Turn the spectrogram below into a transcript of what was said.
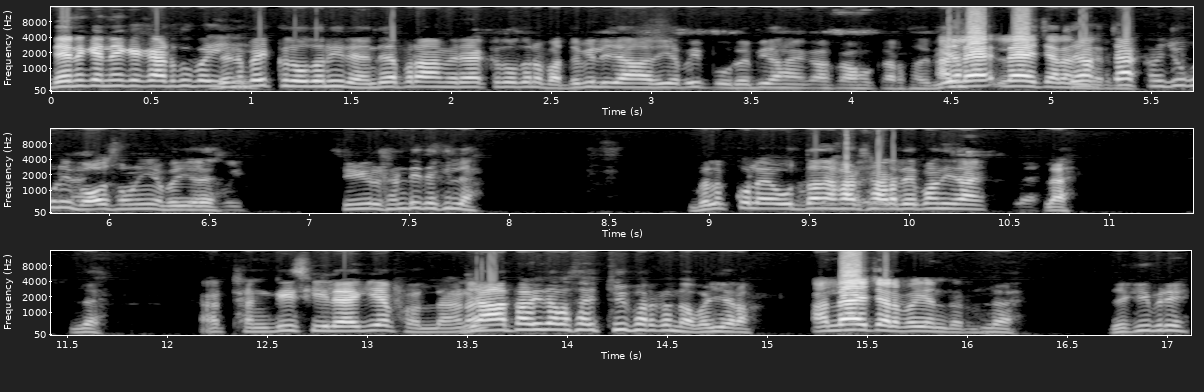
ਦਿਨ ਕਿੰਨੇ ਕੇ ਕੱਢ ਦੂ ਬਾਈ? ਦਿਨ ਬਈ ਇੱਕ ਦੋ ਦਿਨ ਹੀ ਰਹਿੰਦੇ ਆ ਭਰਾ ਮੇਰਾ ਇੱਕ ਦੋ ਦਿਨ ਵੱਧ ਵੀ ਲਿਜਾ ਰਹੀ ਆ ਬਈ ਪੂਰੇ ਵੀ ਆਏਗਾ ਉਹ ਕਰ ਸਕਦੀ ਆ। ਆ ਲੈ ਲੈ ਚੱਲ ਚੱਕ ਚੁਕਣੀ ਬਹੁਤ ਸੋਹਣੀ ਆ ਬਈ ਇਹ। ਸੀਲ ਠੰਡੀ ਦੇਖੀ ਲੈ। ਬਿਲਕੁਲ ਐ ਉਦਾਂ ਦੇ ਹੱਟ ਛੱਡ ਦੇ ਭਾਂਦੀ ਐ। ਲੈ। ਆ ਠੰਡੀ ਸੀ ਲੈ ਗਿਆ ਫੁੱਲ ਹਨਾ? ਜਾਂ ਤਾਲੀ ਦਾ ਬਸ ਇੱਥੋਂ ਹੀ ਫ਼ਰਕ ਹੁੰਦਾ ਬਈ ਯਾਰ। ਆ ਲੈ ਚੱਲ ਬਾਈ ਅੰਦਰ। ਲੈ ਦੇਖੀ ਵੀਰੇ।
